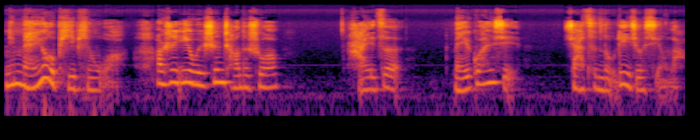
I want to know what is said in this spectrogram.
您没有批评我。而是意味深长地说：“孩子，没关系，下次努力就行了。”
